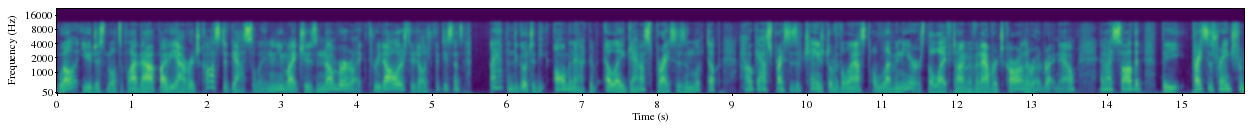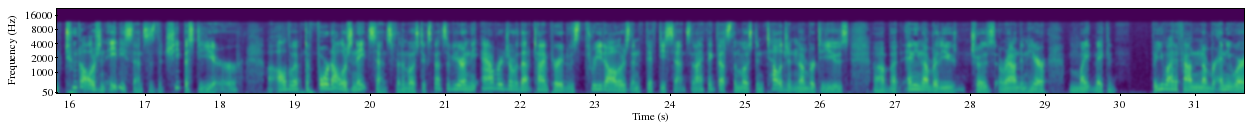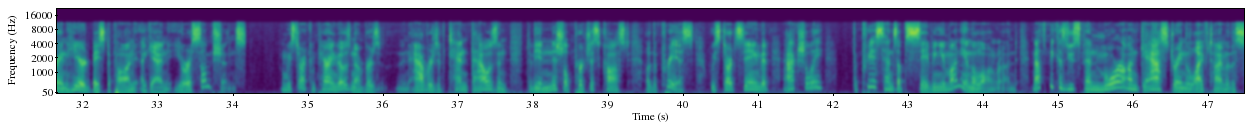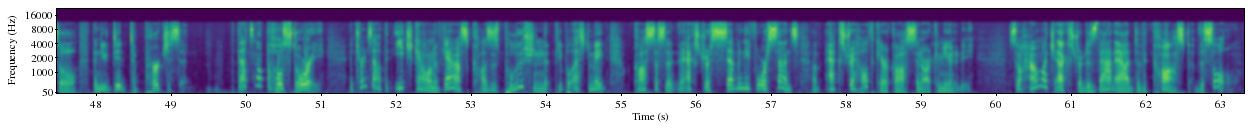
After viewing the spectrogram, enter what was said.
Well, you just multiply that out by the average cost of gasoline, and you might choose a number like $3, $3.50. I happened to go to the Almanac of LA gas prices and looked up how gas prices have changed over the last 11 years, the lifetime of an average car on the road right now. And I saw that the prices range from $2.80 is the cheapest year, uh, all the way up to $4.08 for the most expensive year. And the average over that time period was $3.50. And I think that's the most intelligent number to use. Uh, but any number that you chose around in here might make it. But you might have found a number anywhere in here based upon, again, your assumptions. When we start comparing those numbers, an average of 10,000 to the initial purchase cost of the Prius, we start seeing that actually the Prius ends up saving you money in the long run. And that's because you spend more on gas during the lifetime of the Soul than you did to purchase it. But that's not the whole story. It turns out that each gallon of gas causes pollution that people estimate costs us an extra 74 cents of extra healthcare costs in our community. So, how much extra does that add to the cost of the Soul?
